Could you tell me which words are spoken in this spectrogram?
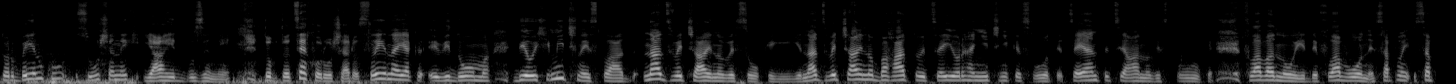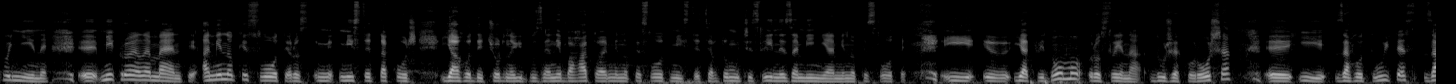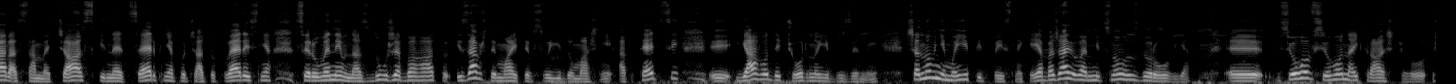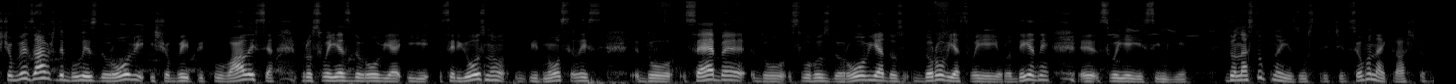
торбинку сушених ягід бузини. Тобто це хороша рослина, як відомо. Біохімічний склад надзвичайно високий її, надзвичайно багато це і органічні кислоти, це і антиціанові сполуки, флавоноїди, флавони, сапоніни, е, мікроелементи, амінокислоти роз- мі- містять також ягоди чорної бузини. Багато амінокислот містяться, в тому числі незамінні амінокислоти. І е, як відомо, рослина дуже хороша. е, І заготуйте зараз саме час, кінець серпня, початок вересня. Сировини в нас дуже багато, і завжди майте в своїй домашній аптеці е, ягоди чорної бузини. Шановні мої підписники, я бажаю вам міцного здоров'я, е, всього всього найкращого, щоб ви завжди були здорові і щоб ви піклувалися про своє здоров'я і серйозно відносились до себе, до свого здоров'я, до здоров'я своєї родини, е, своєї сім'ї. До наступної зустрічі. Всього найкращого.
